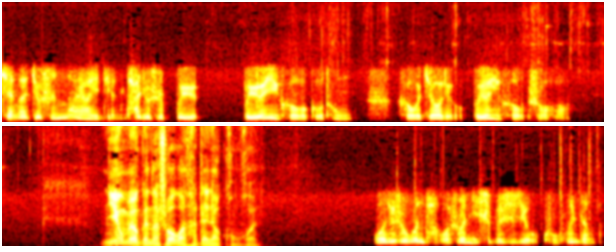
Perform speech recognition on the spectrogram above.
现在就是那样一点，他就是不愿不愿意和我沟通，和我交流，不愿意和我说话。你有没有跟他说过，他这叫恐婚？我就是问他，我说你是不是有恐婚症啊？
